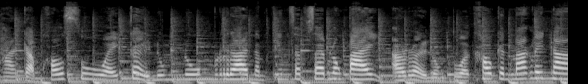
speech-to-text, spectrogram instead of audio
ทานกับข้าวสวยไก่นุ่มๆราดน้ำจิ้มแซ่บๆลงไป อร่อยลงตัวเข้ากันมากเลยนะ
